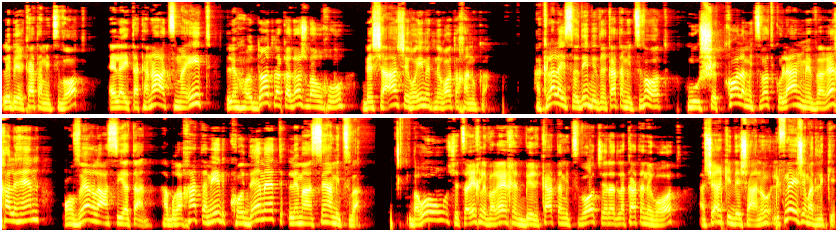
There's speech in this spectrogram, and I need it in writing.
לברכת המצוות, אלא היא תקנה עצמאית להודות לקדוש ברוך הוא בשעה שרואים את נרות החנוכה. הכלל היסודי בברכת המצוות הוא שכל המצוות כולן מברך עליהן עובר לעשייתן. הברכה תמיד קודמת למעשה המצווה. ברור שצריך לברך את ברכת המצוות של הדלקת הנרות, אשר קידשנו לפני שמדליקים.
